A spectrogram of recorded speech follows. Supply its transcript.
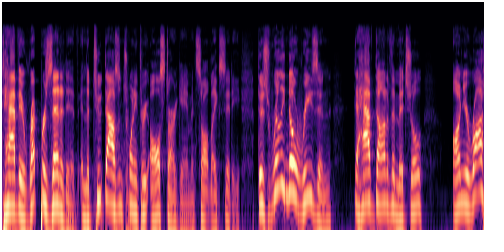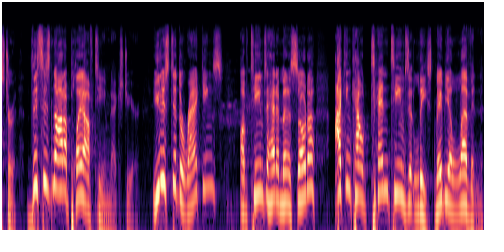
to have a representative in the 2023 All Star game in Salt Lake City, there's really no reason to have Donovan Mitchell on your roster. This is not a playoff team next year. You just did the rankings of teams ahead of Minnesota. I can count 10 teams at least, maybe 11,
